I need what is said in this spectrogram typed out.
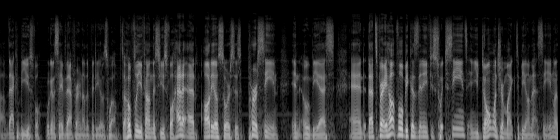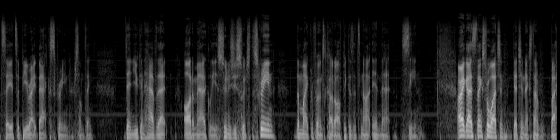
Uh, that can be useful. We're going to save that for another video as well. So hopefully you found this useful, how to add audio sources per scene in OBS. And that's very helpful because then if you switch scenes and you don't want your mic to be on that scene, let's say it's a be right back screen or something, then you can have that automatically. As soon as you switch the screen, the microphone's cut off because it's not in that scene. All right, guys, thanks for watching. Catch you next time. Bye.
